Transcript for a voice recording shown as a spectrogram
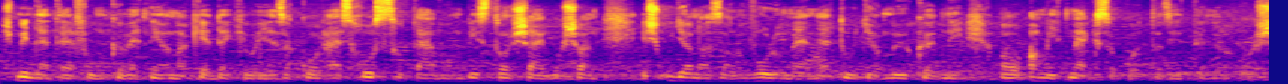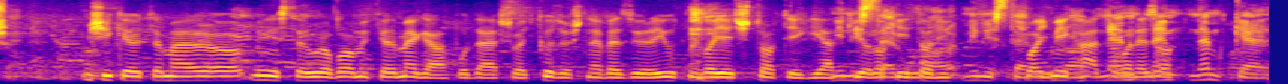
és mindent el fogunk követni annak érdekében, hogy ez a kórház hosszú távon biztonságosan és ugyanazzal a volumennel tudja működni, amit megszokott az itteni lakosság. Mi sikerült már a miniszter úrral valamiféle megállapodásra, vagy közös nevezőre jutni, vagy egy stratégiát miniszter kialakítani? Úrral, miniszter vagy még hát nem, van ez nem, a... nem, kell,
